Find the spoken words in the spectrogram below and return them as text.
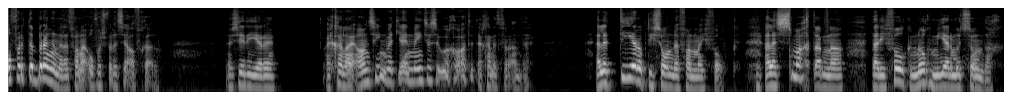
offer te bring en hulle het van daai offers vir hulle self gehou. Nou sê die Here, ek gaan daai aansien wat jy in mense se oë gehad het, ek gaan dit verander. Hulle teer op die sonde van my volk. Hulle smag daarna dat die volk nog meer moet sondig.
